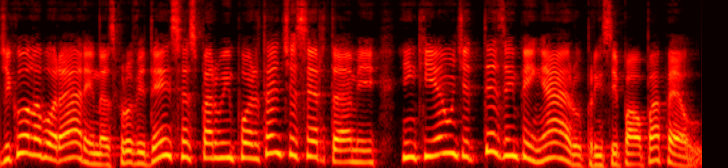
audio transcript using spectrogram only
de colaborarem nas providências para o importante certame em que hão de desempenhar o principal papel.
